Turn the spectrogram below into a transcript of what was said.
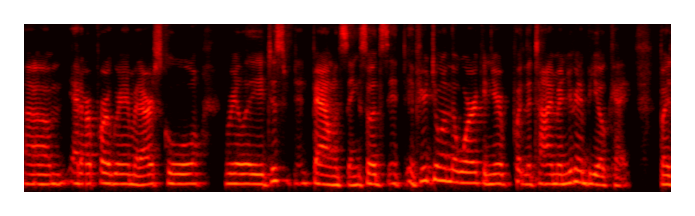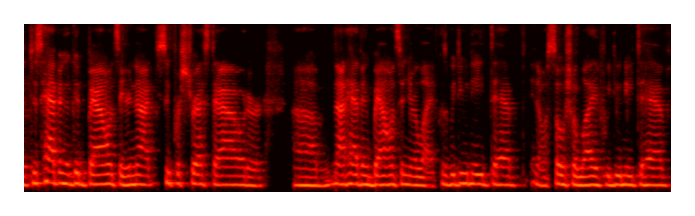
um, at our program, at our school, really just balancing. So it's it, if you're doing the work and you're putting the time in, you're going to be okay. But just having a good balance so you're not super stressed out or um, not having balance in your life, because we do need to have, you know, a social life. We do need to have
